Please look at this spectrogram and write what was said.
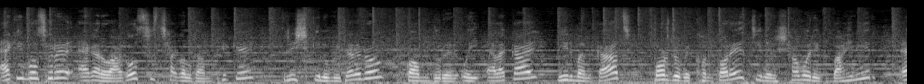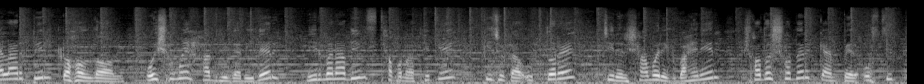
একই বছরের এগারো আগস্ট ছাগলগাম থেকে ত্রিশ কিলোমিটারেরও কম দূরের ওই এলাকায় নির্মাণ কাজ পর্যবেক্ষণ করে চীনের সামরিক বাহিনীর এলআরপির টহল দল। ওই সময় হাদরিগারিদের নির্মাণাধীন স্থাপনা থেকে কিছুটা উত্তরে চীনের সামরিক বাহিনীর সদস্যদের ক্যাম্পের অস্তিত্ব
